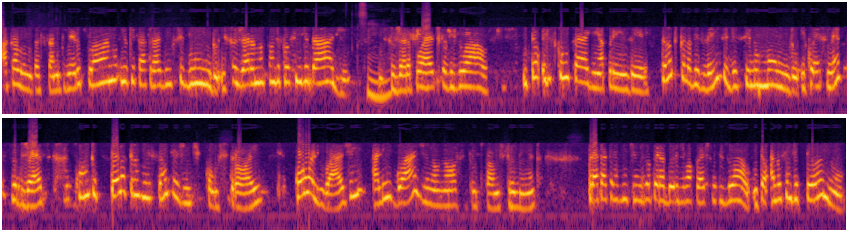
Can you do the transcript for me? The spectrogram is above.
a coluna vai ficar no primeiro plano e o que está atrás no segundo. Isso gera noção de profundidade. Sim. Isso gera poética visual. Então, eles conseguem aprender tanto pela vivência de si no mundo e conhecimento desses objetos, quanto pela transmissão que a gente constrói com a linguagem. A linguagem é o nosso principal instrumento para estar tá transmitindo os operadores de uma poética visual. Então, a noção de plano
